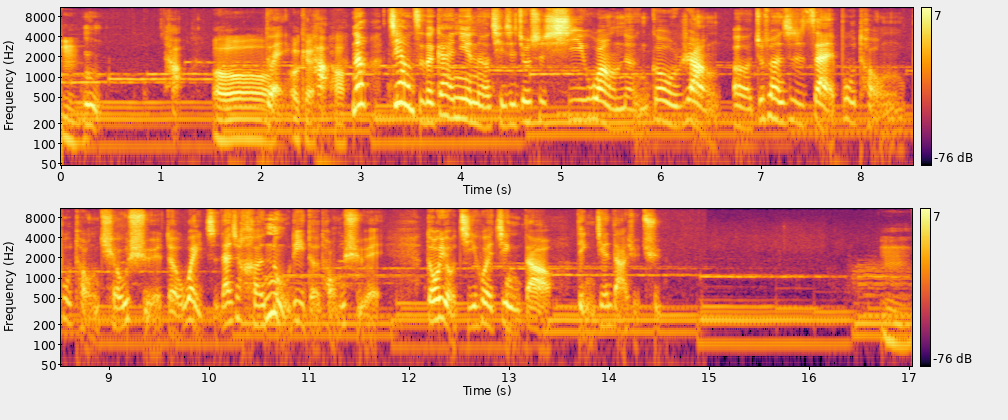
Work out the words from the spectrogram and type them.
嗯。嗯好，哦，对，OK，好，好，那这样子的概念呢，其实就是希望能够让呃，就算是在不同不同求学的位置，但是很努力的同学，都有机会进到顶尖大学去。嗯，对，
